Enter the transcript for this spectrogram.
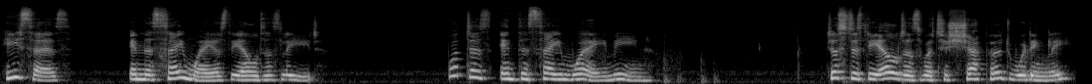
He says, in the same way as the elders lead. What does in the same way mean? Just as the elders were to shepherd willingly,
